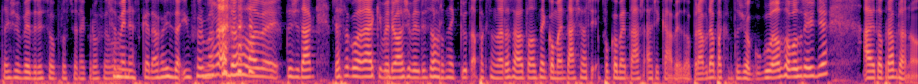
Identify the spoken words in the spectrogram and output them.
Takže vidry jsou prostě nekrofilové. Co mi dneska dávají za informace do hlavy? Takže tak, já jsem koukala nějaký video, že vidry jsou hrozně cute a pak jsem narazila na ten komentář a, ři- po komentář a říkám, je to pravda, pak jsem to googlila samozřejmě a je to pravda, no,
